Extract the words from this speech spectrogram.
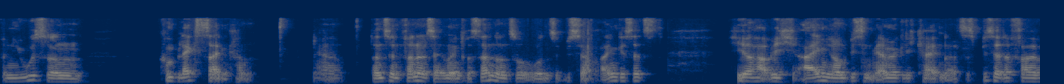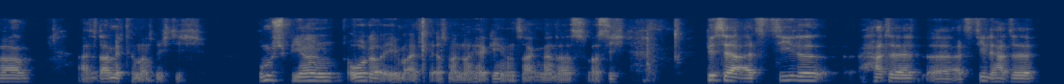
von Usern komplex sein kann. Ja, dann sind Funnels ja immer interessant und so wurden sie bisher auch eingesetzt. Hier habe ich eigentlich noch ein bisschen mehr Möglichkeiten, als es bisher der Fall war. Also damit kann man richtig rumspielen oder eben einfach erstmal neu hergehen und sagen, na das, was ich bisher als Ziel hatte, äh, als Ziele hatte,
